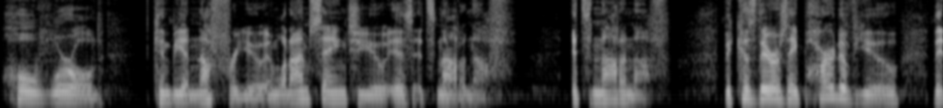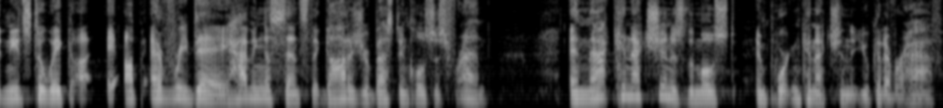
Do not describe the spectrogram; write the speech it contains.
whole world can be enough for you. And what I'm saying to you is it's not enough. It's not enough. Because there is a part of you that needs to wake up every day having a sense that God is your best and closest friend. And that connection is the most important connection that you could ever have.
